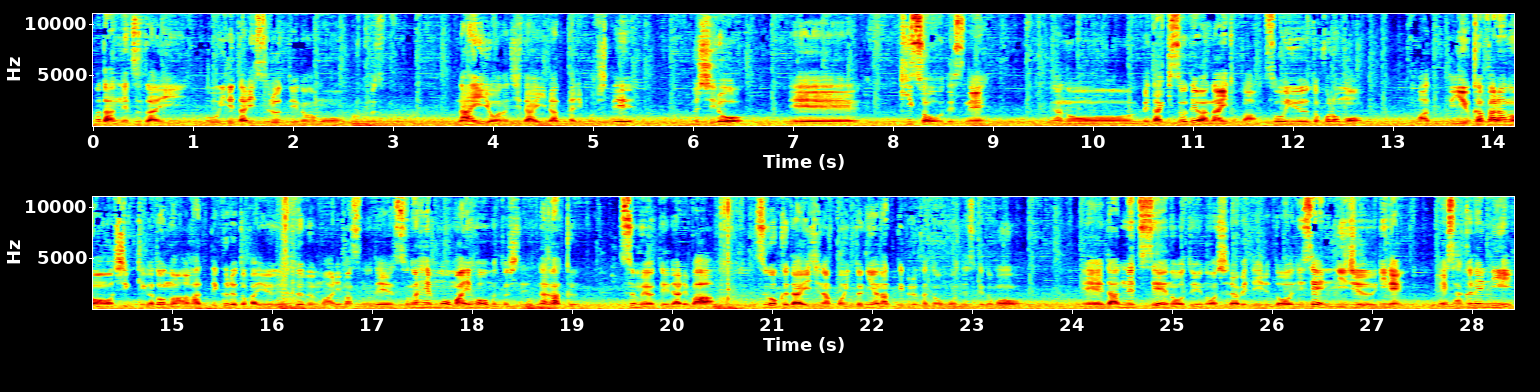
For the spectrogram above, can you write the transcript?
まあ、断熱材を入れたりするっていうのがもうないような時代だったりもしてむしろ、えー、基礎ですねあのベタ基礎ではないとかそういうところもあって床からの湿気がどんどん上がってくるとかいう部分もありますのでその辺もマイホームとして長く住む予定であればすごく大事なポイントにはなってくるかと思うんですけども、え、断熱性能というのを調べていると2022年、え、昨年に、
